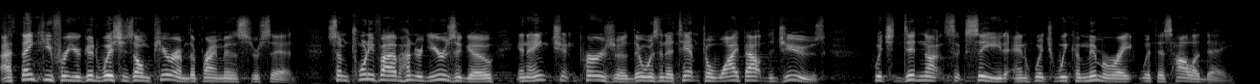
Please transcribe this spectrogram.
I thank you for your good wishes on Purim, the prime minister said. Some 2,500 years ago in ancient Persia, there was an attempt to wipe out the Jews, which did not succeed and which we commemorate with this holiday.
